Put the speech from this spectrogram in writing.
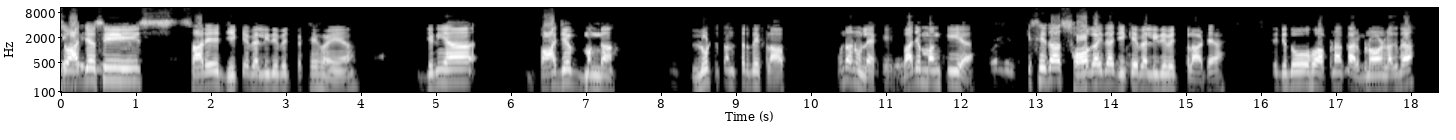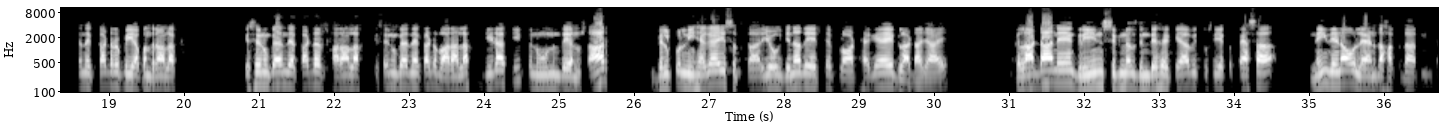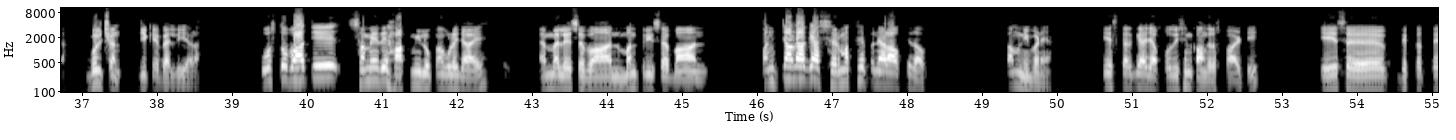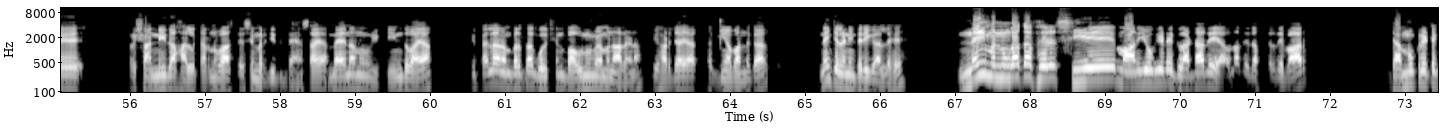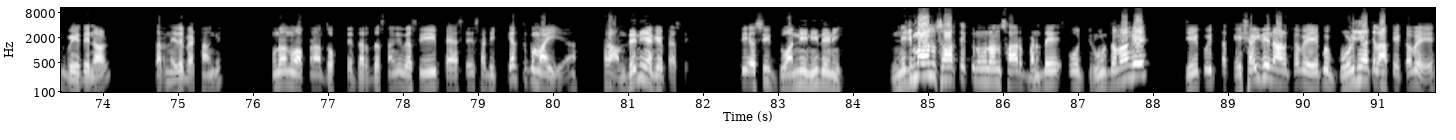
ਸੋ ਅੱਜ ਅਸੀਂ ਸਾਰੇ ਜੀਕੇ ਵੈਲੀ ਦੇ ਵਿੱਚ ਇਕੱਠੇ ਹੋਏ ਆ ਜਿਹੜੀਆਂ ਵਾਜਬ ਮੰਗਾਂ ਲੁੱਟ ਤੰਤਰ ਦੇ ਖਿਲਾਫ ਉਹਨਾਂ ਨੂੰ ਲੈ ਕੇ। ਵਾਜਬ ਮੰਗ ਕੀ ਆ? ਕਿਸੇ ਦਾ 100 ਗਜ ਦਾ ਜੀਕੇ ਵੈਲੀ ਦੇ ਵਿੱਚ ਪਲਾਟ ਆ ਤੇ ਜਦੋਂ ਉਹ ਆਪਣਾ ਘਰ ਬਣਾਉਣ ਲੱਗਦਾ ਕਹਿੰਦੇ ਕੱਢ ਰੁਪਈਆ 15 ਲੱਖ। ਕਿਸੇ ਨੂੰ ਕਹਿੰਦੇ ਆ ਕੱਢ 18 ਲੱਖ ਕਿਸੇ ਨੂੰ ਕਹਿੰਦੇ ਆ ਕੱਢ 12 ਲੱਖ। ਜਿਹੜਾ ਕਿ ਕਾਨੂੰਨ ਦੇ ਅਨੁਸਾਰ ਬਿਲਕੁਲ ਨਹੀਂ ਹੈਗਾ। ਇਹ ਸਤਕਾਰਯੋਗ ਜਿਨ੍ਹਾਂ ਦੇ ਇੱਥੇ ਪਲਾਟ ਹੈਗੇ ਆ, ਇਹ ਗਲਾਡਾ ਜਾਏ ਗਲਾਡਾ ਨੇ ਗ੍ਰੀਨ ਸਿਗਨਲ ਦਿੰਦੇ ਹੋਏ ਕਿਹਾ ਵੀ ਤੁਸੀਂ ਇੱਕ ਪੈਸਾ ਨਹੀਂ ਦੇਣਾ ਉਹ ਲੈਣ ਦਾ ਹੱਕਦਾਰ ਨਹੀਂਗਾ ਗੁਲਸ਼ਨ ਜੀਕੇ ਵੈਲੀ ਵਾਲਾ। ਉਸ ਤੋਂ ਬਾਅਦ 'ਚ ਇਹ ਸਮੇਂ ਦੇ ਹਾਕਮੀ ਲੋਕਾਂ ਕੋਲੇ ਜਾਏ ਐਮਐਲਏ ਸਾਹਿਬਾਨ ਮੰਤਰੀ ਸਾਹਿਬਾਨ ਪੰਚਾਂ ਦਾ ਕਿਆ ਸਿਰ ਮੱਥੇ ਪਨਿਆਲਾ ਉੱਥੇ ਦਾ ਉੱਥੇ। ਕੰਮ ਨਹੀਂ ਬਣਿਆ। ਇਸ ਕਰਕੇ ਅੱਜ ਆਪੋਜੀਸ਼ਨ ਕਾਂਗਰਸ ਪਾਰਟੀ ਇਸ ਦਿੱਕਤ ਤੇ ਪਰੇਸ਼ਾਨੀ ਦਾ ਹੱਲ ਕਰਨ ਵਾਸਤੇ ਸਿਮਰਜੀਤ ਬੈਂਸ ਆਇਆ। ਮੈਂ ਇਹਨਾਂ ਨੂੰ ਯਕੀਨ ਦਿਵਾਇਆ ਵੀ ਪਹਿਲਾ ਨੰਬਰ ਤਾਂ ਗੁਲਸ਼ਨ ਬਾਊ ਨੂੰ ਮੈਂ ਮਨਾ ਲੈਣਾ ਵੀ ਹਟ ਜਾ ਯਾਰ, ਠੱਗੀਆਂ ਬੰਦ ਕਰ। ਨਹੀਂ ਚੱਲਣੀ ਤੇਰੀ ਗੱਲ ਇਹ। ਨਹੀਂ ਮੰਨੂਗਾ ਤਾਂ ਫਿਰ ਸੀਏ ਮਾਨਯੋਗ ਜਿਹੜੇ ਗਲਾਡਾ ਦੇ ਆ, ਉਹਨਾਂ ਦੇ ਦਫ਼ਤਰ ਦੇ ਬਾਹਰ ਡੈਮੋਕ੍ਰੈਟਿਕ ਵੇ ਦੇ ਨਾਲ ਧਰਨੇ ਤੇ ਬੈਠਾਂਗੇ। ਉਹਨਾਂ ਨੂੰ ਆਪਣਾ ਦੁੱਖ ਤੇ ਦਰਦ ਦੱਸਾਂਗੇ ਵੀ ਅਸੀਂ ਪੈਸੇ, ਸਾਡੀ ਕਿਰਤ ਕਮਾਈ ਆ। ਹਰਾਮ ਦੇ ਨਹੀਂ ਹੈਗੇ ਪੈਸੇ। ਤੇ ਅਸੀਂ ਦੁਆਨੀ ਨਹੀਂ ਦੇਣੀ। ਨਿਯਮਾਂ ਅਨੁਸਾਰ ਤੇ ਕਾਨੂੰਨ ਅਨੁਸਾਰ ਬਣਦੇ ਉਹ ਜ਼ਰੂਰ ਦਵਾਂਗੇ। ਜੇ ਕੋਈ ਧੱਕੇਸ਼ਾਹੀ ਦੇ ਨਾਲ ਕਵੇ ਕੋਈ ਗੋਲੀਆਂ ਚਲਾ ਕੇ ਕਵੇ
